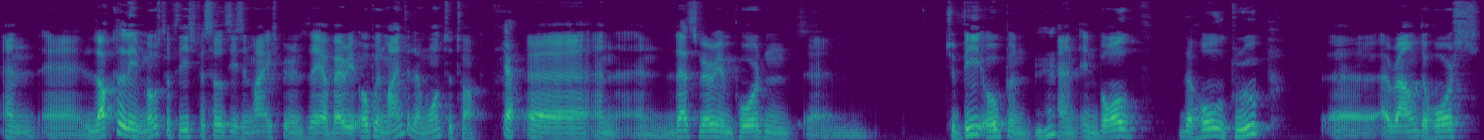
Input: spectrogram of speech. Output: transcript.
and uh, luckily most of these facilities, in my experience, they are very open minded and want to talk. Yeah, uh, and and that's very important um, to be open mm-hmm. and involve the whole group uh, around the horse.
